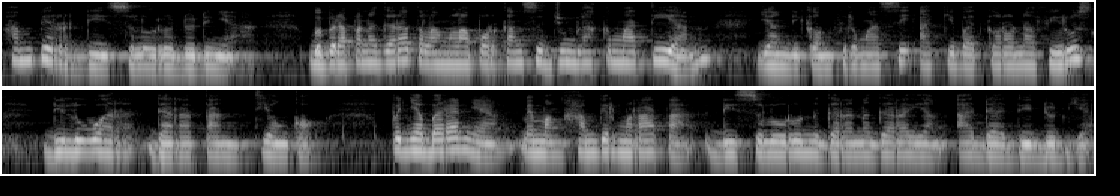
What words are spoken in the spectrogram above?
hampir di seluruh dunia. Beberapa negara telah melaporkan sejumlah kematian yang dikonfirmasi akibat coronavirus di luar daratan Tiongkok. Penyebarannya memang hampir merata di seluruh negara-negara yang ada di dunia.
